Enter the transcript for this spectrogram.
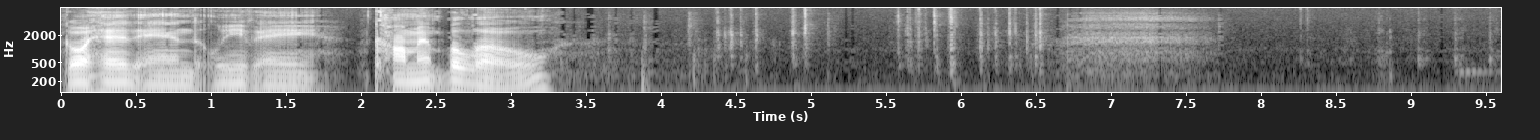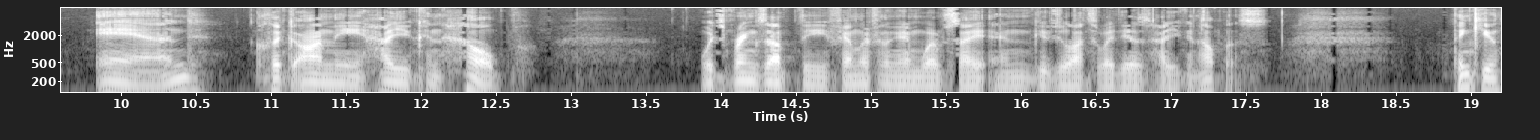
go ahead and leave a comment below. And click on the how you can help, which brings up the Family Friendly Game website and gives you lots of ideas how you can help us. Thank you.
